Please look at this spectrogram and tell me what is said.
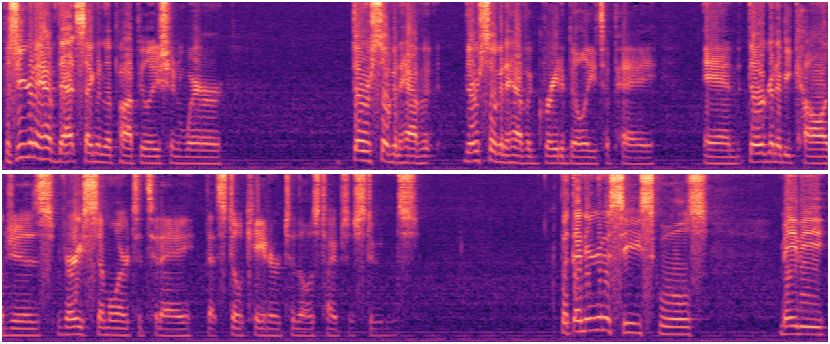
But so you're going to have that segment of the population where they're still going to have they're still going to have a great ability to pay and there are going to be colleges very similar to today that still cater to those types of students. But then you're going to see schools maybe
